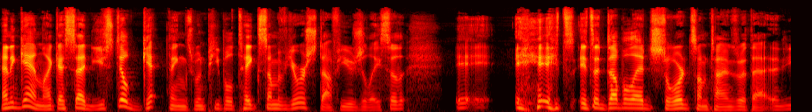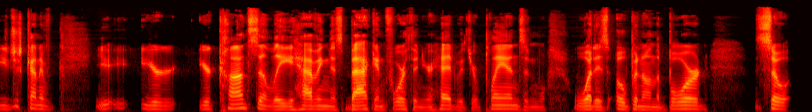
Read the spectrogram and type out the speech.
And again, like I said, you still get things when people take some of your stuff usually. So it, it's it's a double-edged sword sometimes with that. And you just kind of you, you're you're constantly having this back and forth in your head with your plans and what is open on the board. So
